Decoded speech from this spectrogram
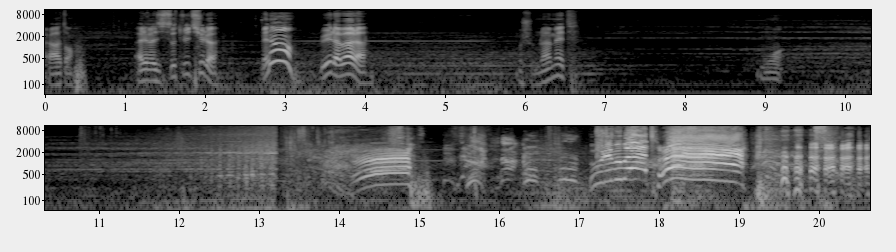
Alors attends. Allez vas-y, saute-lui dessus là. Mais non Lui là-bas là je me la mettre. Moi. Vous voulez vous battre? Ah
